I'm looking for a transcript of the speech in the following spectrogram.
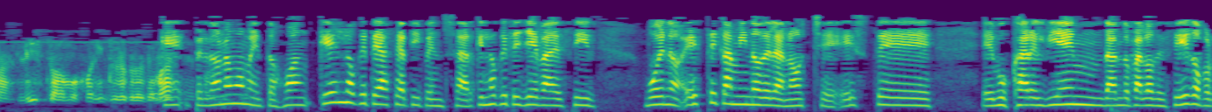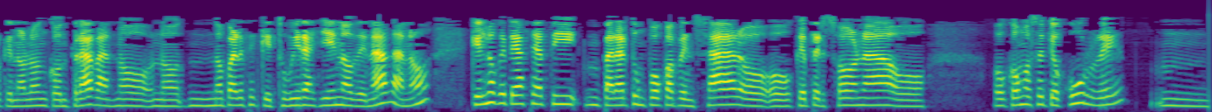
más listo, a lo mejor incluso que los demás. ¿Qué- perdona un momento, Juan, ¿qué es lo que te hace a ti pensar? ¿Qué es lo que te lleva a decir, bueno, este camino de la noche, este eh, buscar el bien dando palos de ciego porque no lo encontrabas, no, no, no parece que estuvieras lleno de nada, ¿no? ¿Qué es lo que te hace a ti pararte un poco a pensar o, o qué persona o, o cómo se te ocurre? mm,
